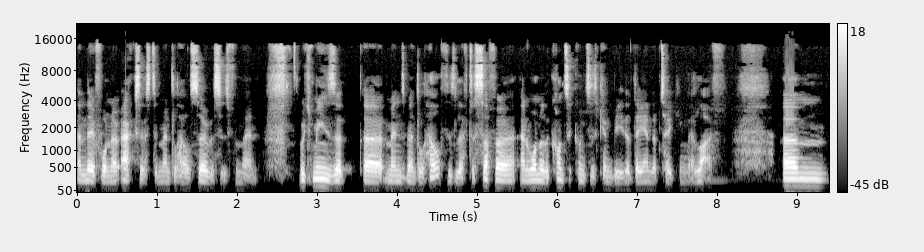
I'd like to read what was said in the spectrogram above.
and therefore no access to mental health services for men, which means that uh, men's mental health is left to suffer, and one of the consequences can be that they end up taking their life. Um,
